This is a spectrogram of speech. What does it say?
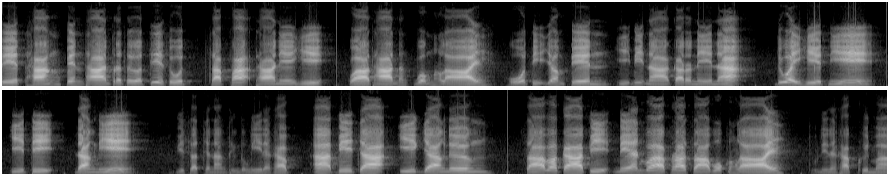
เศษถังเป็นทานประเสริฐที่สุด สัพพะทาเนหิ กว่าทานทั้งปวงทั้งหลาย โหติย่อมเป็น อิมินาการเนนะ ด้วยเหตุนี้ อิติ ดังนี้ วิสัชนังถึงตรงนี้นะครับ อาปิจะอีกอย่างหนึ่ง สาวกาปิแม้นว่าพระสาวกทั้งหลายตรงนี้นะครับขึ้นมา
